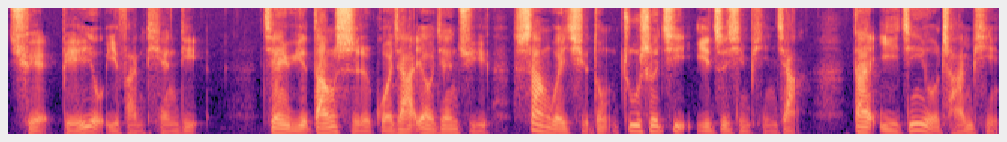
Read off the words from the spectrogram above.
却别有一番天地。鉴于当时国家药监局尚未启动注射剂一致性评价，但已经有产品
